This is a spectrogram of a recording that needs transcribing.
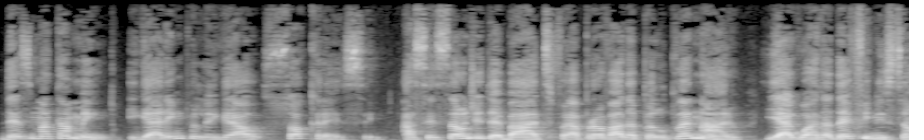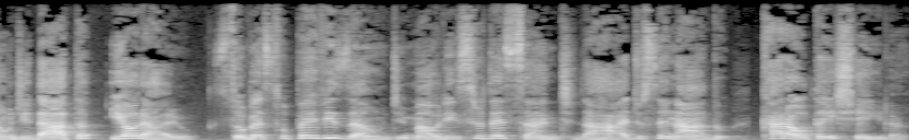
desmatamento e garimpo ilegal só crescem. A sessão de debates foi aprovada pelo plenário e aguarda a definição de data e horário. Sob a supervisão de Maurício Desante, da Rádio Senado, Carol Teixeira.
